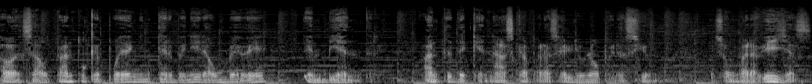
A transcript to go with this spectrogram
ha avanzado tanto que pueden intervenir a un bebé en vientre antes de que nazca para hacerle una operación. Son maravillas.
